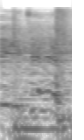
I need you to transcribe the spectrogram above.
dirty,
